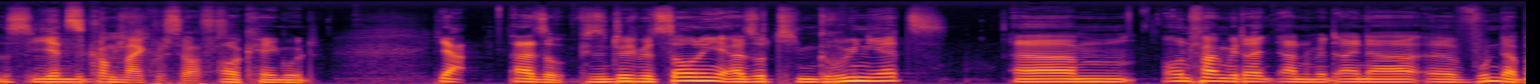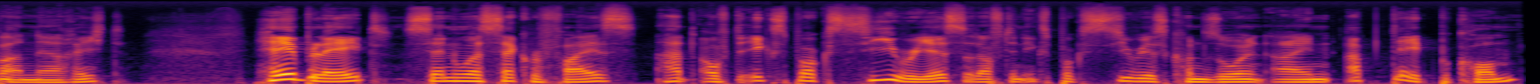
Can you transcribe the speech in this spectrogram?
ist Jetzt kommt Microsoft. Okay, gut. Ja, also, wir sind durch mit Sony, also Team Grün jetzt. Ähm, und fangen wir direkt an mit einer äh, wunderbaren Nachricht. Hellblade Senua's Sacrifice hat auf der Xbox Series oder auf den Xbox Series Konsolen ein Update bekommen.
